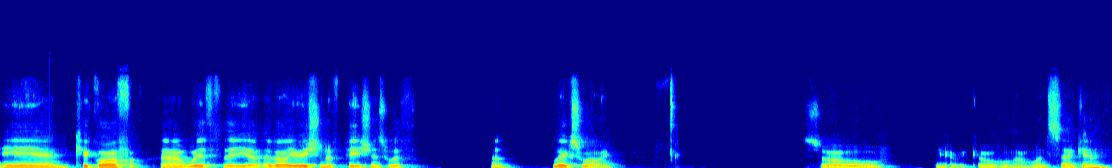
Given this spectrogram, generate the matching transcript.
and kick off uh, with the uh, evaluation of patients with uh, leg swelling. So here we go. Hold on one second.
